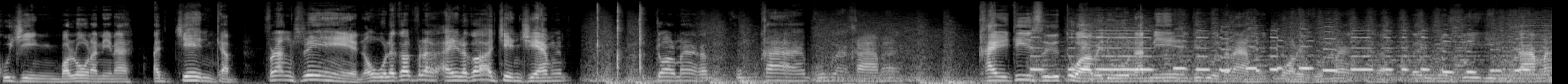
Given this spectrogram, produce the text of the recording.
คู่ชิงบอลโลกนันนี้นะอาเจนกับฝรั่งเศสโอ้แล้วก็ฝรั่งไอแล้วก็อาเจนแชมป์ครับสุดยอดมากครับ คุ้มค่าครับคุ้มราคามาก ใครที่ซื้อตั๋วไปดูนัดนี้ที่อยู่สนามบอกเลยคุ้มมากนะครับได้ดูเมสซี่ยิงดราม่า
